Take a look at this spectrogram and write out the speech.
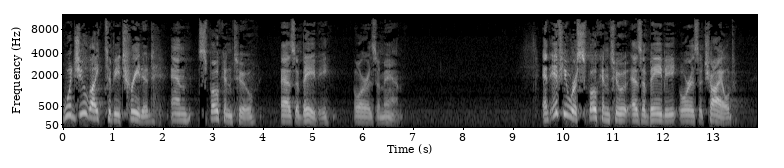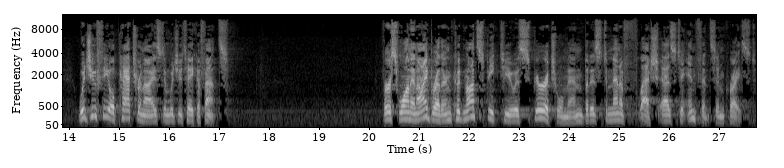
Would you like to be treated and spoken to as a baby or as a man? And if you were spoken to as a baby or as a child, would you feel patronized and would you take offense? Verse 1 And I, brethren, could not speak to you as spiritual men, but as to men of flesh, as to infants in Christ.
